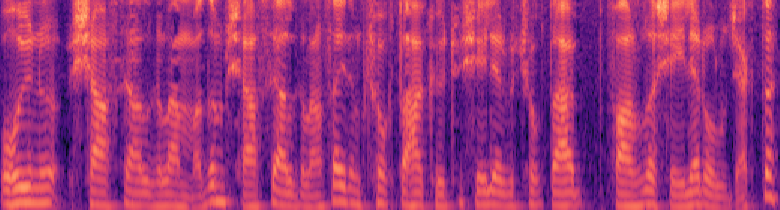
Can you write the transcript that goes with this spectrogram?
oyunu şahsi algılanmadım. Şahsi algılansaydım çok daha kötü şeyler ve çok daha fazla şeyler olacaktı.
